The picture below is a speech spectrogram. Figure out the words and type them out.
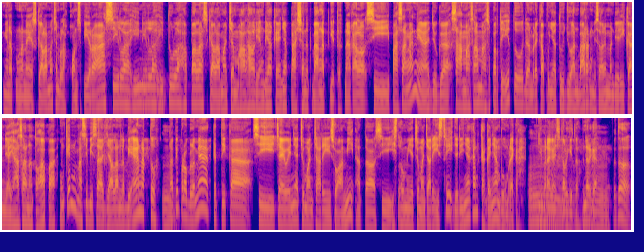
minat mengenai segala macam lah konspirasi lah, inilah itulah apalah segala macam hal-hal yang dia kayaknya passionate banget gitu. Nah, kalau si pasangannya juga sama-sama seperti itu dan mereka punya tujuan bareng misalnya mendirikan yayasan atau apa, mungkin masih bisa jalan lebih enak tuh. Tapi problemnya ketika si ceweknya cuma cari suami atau si suaminya cuma cari istri, jadinya kan kagak nyambung mereka. Gimana guys kalau gitu? Bener gak? Hmm, betul.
